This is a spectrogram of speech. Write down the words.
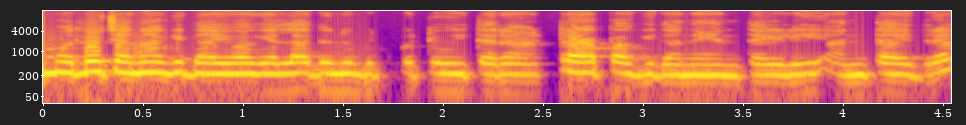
ಮೊದಲು ಚೆನ್ನಾಗಿದ್ದ ಇವಾಗ ಎಲ್ಲದನ್ನು ಬಿಟ್ಬಿಟ್ಟು ಈ ತರ ಟ್ರ್ಯಾಪ್ ಆಗಿದ್ದಾನೆ ಅಂತ ಹೇಳಿ ಅಂತ ಇದ್ರೆ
